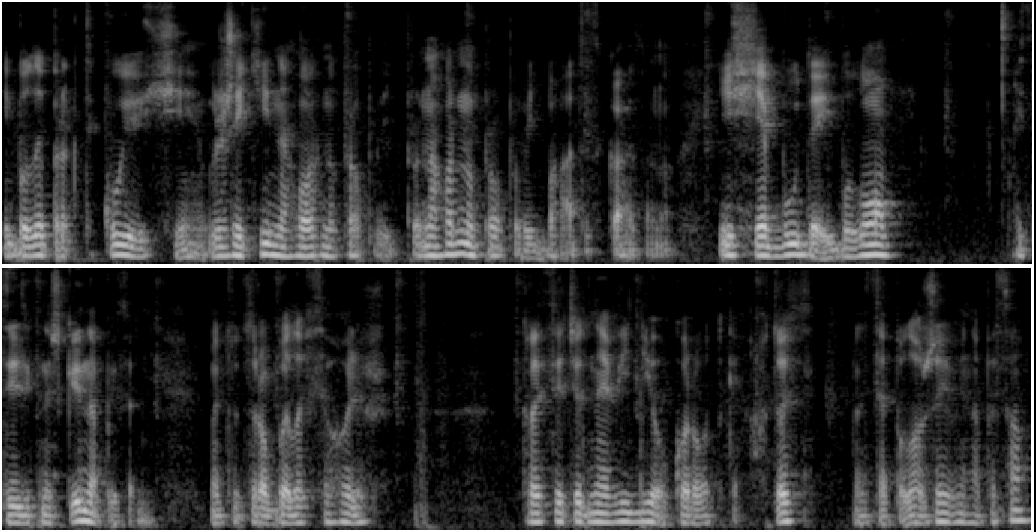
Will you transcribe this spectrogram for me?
і були практикуючі в житті Нагорну проповідь. Про Нагорну проповідь багато сказано. І ще буде, і було. І ці книжки написані. Ми тут зробили всього лиш 31 відео коротке, а хтось на це положив і написав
